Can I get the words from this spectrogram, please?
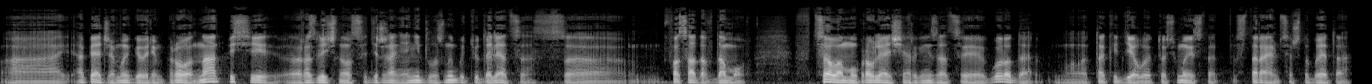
А, опять же, мы говорим про надписи различного содержания, они должны быть удаляться с э, фасадов домов. В целом управляющие организации города так и делают. То есть мы стараемся, чтобы это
